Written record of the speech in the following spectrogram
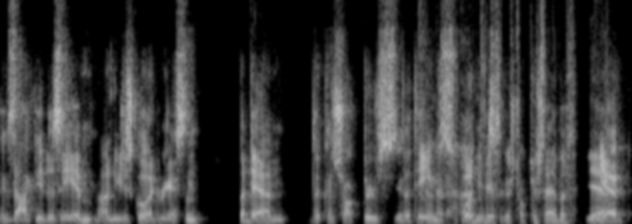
exactly the same and you just go out racing but then the constructors the teams Uh, wouldn't the constructor side of it. Yeah. yeah, it,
